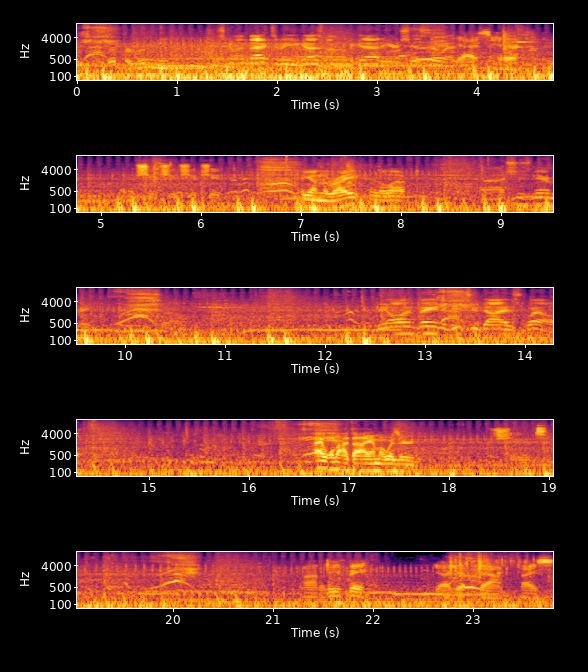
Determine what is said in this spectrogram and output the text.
She's coming back to me. You guys might want to get out of here. She has no head. Yeah, I see her. Oh, shoot, shoot, shoot, shoot. Are you on the right or the left? Uh, she's near me. So. It'll be all in vain if you two die as well. I will not die. I'm a wizard. Shoot. Come on, leave me. Yeah, get him down. Nice.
